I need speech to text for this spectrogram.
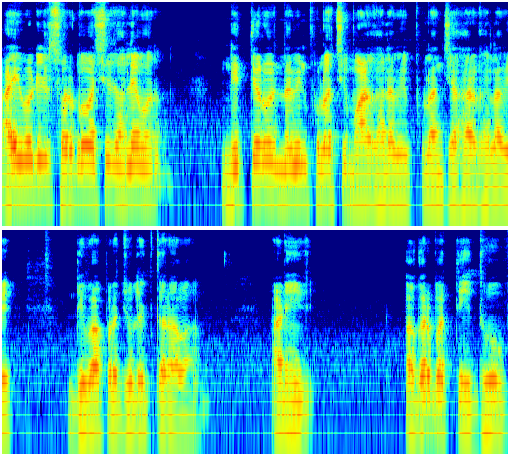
आई वडील स्वर्गवासी झाल्यावर नित्यरोज नवीन फुलाची माळ घालावी फुलांचे हार घालावे दिवा प्रज्वलित करावा आणि अगरबत्ती धूप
